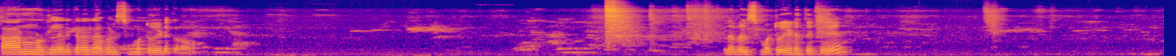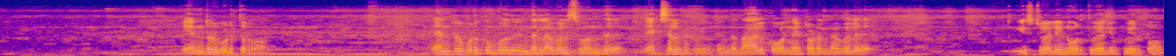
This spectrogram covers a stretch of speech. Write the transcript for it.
கார்னரில் இருக்கிற லெவல்ஸ் மட்டும் எடுக்கிறோம். லெவல்ஸ் மட்டும் எடுத்துகிட்டு என்ட்ரு கொடுத்துட்றோம். என்ட்ரு கொடுக்கும்போது இந்த லெவல்ஸ் வந்து எக்ஸலுக்கு போயிருக்கும். இந்த நாலு கோஆர்டினேட்டோட level east value north value போயிருக்கும்.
